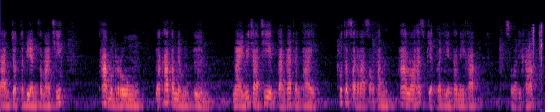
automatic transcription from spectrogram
การจดทะเบียนสมาชิก ค่าบำรุง และค่าธรรมเนียมอื่น ๆ ในวิชาชีพการแพทย์แผนไทย พุทธศักราช 2557 ไว้เพียงเท่านี้ครับ สวัสดีครับ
